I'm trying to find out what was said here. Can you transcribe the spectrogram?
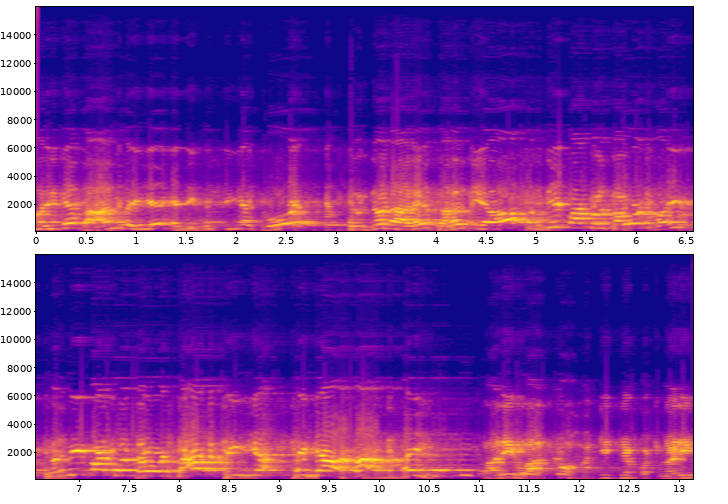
ભરીને ધાન દઈએ એની ખુશી અજોડ સર્જનારે સરસિયા કડવી પાછળ કરોડ ભાઈ કડવી પાછળ કરોડ સાત થઈ ગયા થઈ ગયા સાત થઈ. તારી વાત તો સાચી છે પટલાણી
